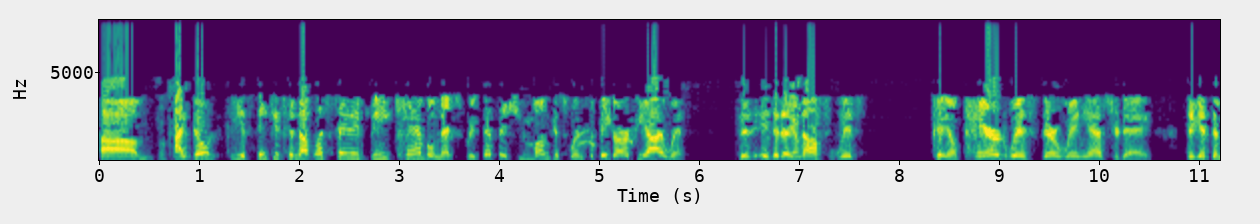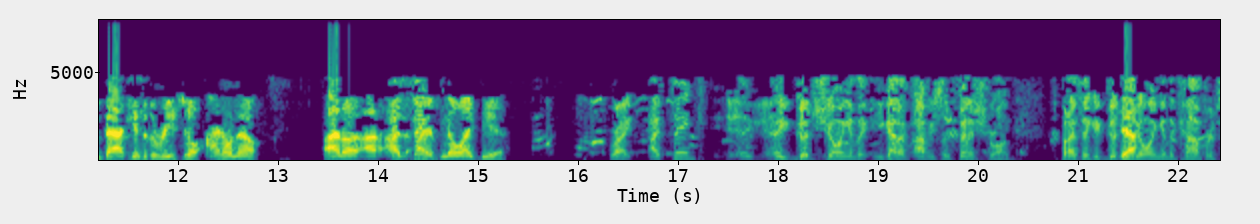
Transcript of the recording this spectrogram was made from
Um, Okay. I don't. Do you think it's enough? Let's say they beat Campbell next week. That's a humongous win. It's a big RPI win. Is, is it Yep. enough with, you know, paired with their win yesterday to get them back into the regional? I don't know. I don't. I, I, I I, have no idea. Right. I think a, a good showing in the you got to obviously finish strong, but I think a good Yeah. showing in the conference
